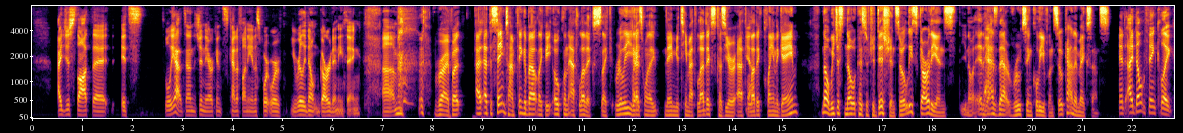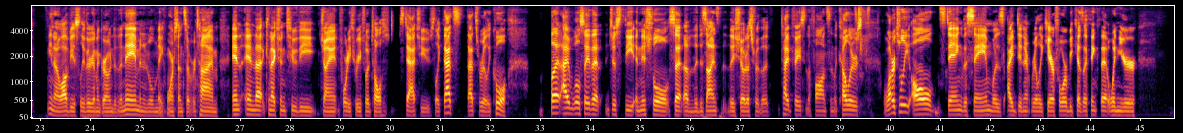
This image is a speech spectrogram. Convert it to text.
i just thought that it's well yeah it sounds generic and it's kind of funny in a sport where you really don't guard anything um Right, but at, at the same time, think about like the Oakland Athletics. Like, really, you Right. guys want to name your team Athletics because you're athletic playing the game? No, we just know it because of tradition. So at least Guardians, you know, it Yeah. has that roots in Cleveland, so it kind of makes sense. And I don't think like you know, obviously they're going to grow into the name, and it'll make more sense over time. And and that connection to the giant forty three foot tall statues, like that's that's really cool. But I will say that just the initial set of the designs that they showed us for the typeface and the fonts and the colors, largely all staying the same, was I didn't really care for because I think that when you're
